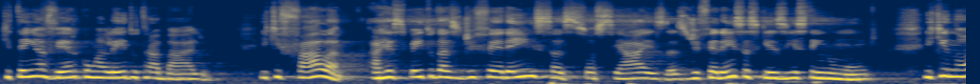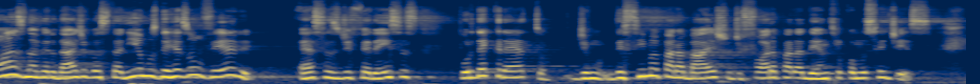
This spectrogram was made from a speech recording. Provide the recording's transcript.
que tem a ver com a lei do trabalho e que fala a respeito das diferenças sociais, das diferenças que existem no mundo e que nós, na verdade, gostaríamos de resolver essas diferenças por decreto, de, de cima para baixo, de fora para dentro, como se diz.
